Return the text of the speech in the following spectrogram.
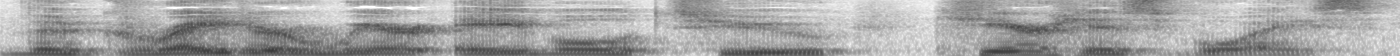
the greater we're able to hear his voice,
